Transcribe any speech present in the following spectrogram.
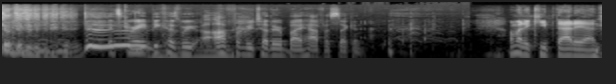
It's great because we're off from each other by half a second. I'm gonna keep that in.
